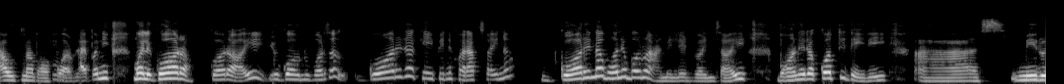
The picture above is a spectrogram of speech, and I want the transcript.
डाउटमा भएकोहरूलाई पनि मैले गर गर है यो गर्नुपर्छ। गरेर केही पनि खराब छैन। गरेन भने बरु हामी लेट भइन्छ है। भनेर कति धेरै मेरो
